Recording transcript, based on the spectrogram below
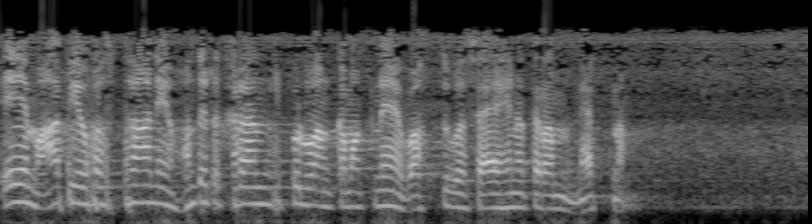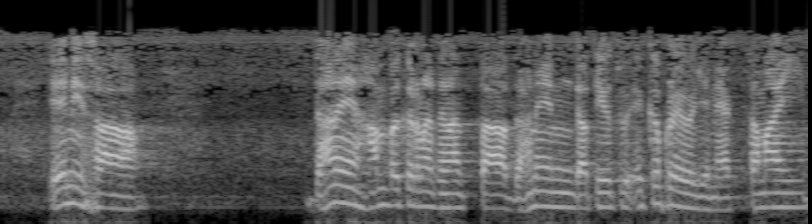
ඒ මාපිය උපස්ථානය හොඳට කරන්න පුළුවන් කමක් නැහැ වස්තුව සෑහෙන තරම් නැත්නම්. ඒ නිසා ධනය හම්බ කරන තැනත්තා ධනයෙන් ගත යුතු එක ප්‍රයෝජනයක් තමයි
